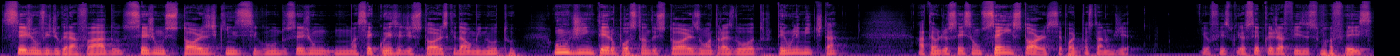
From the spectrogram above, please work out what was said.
seja um vídeo gravado, seja um stories de 15 segundos, seja um, uma sequência de stories que dá um minuto, um dia inteiro postando stories um atrás do outro. Tem um limite, tá? Até onde eu sei são 100 stories que você pode postar num dia. Eu fiz, eu sei porque eu já fiz isso uma vez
